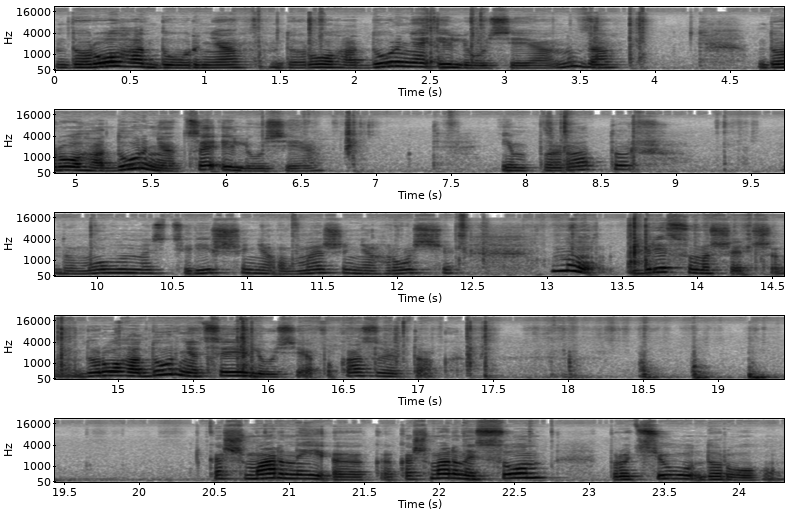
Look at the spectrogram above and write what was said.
Дорога дурня. Дорога дурня, ілюзія. Ну да. Дорога дурня це ілюзія. Імператор, домовленість, рішення, обмеження, гроші. Ну, бред сумасшедшого. Дорога дурня це ілюзія. Показує так. Кошмарний, е, кошмарний сон про цю дорогу.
